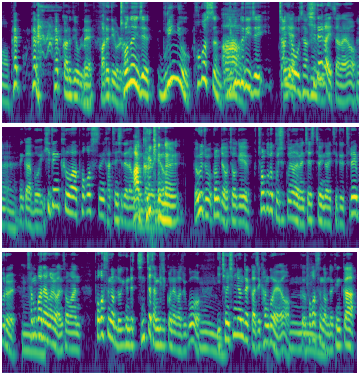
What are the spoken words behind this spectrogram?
어, 펩, 펩, 펩 가르디올라. 네, 과르디올라. 저는 이제 무리뉴, 퍼거슨 아. 이분들이 이제 짱이라고 생각해요. 시대가 있잖아요. 예, 예. 그러니까 뭐 히딩크와 퍼거슨이 같은 시대라고 아 그렇게. 옛날 여기 좀 그럼요. 저기 1999년에 맨체스터 유나이티드 트래블을 음. 3관왕을 완성한 퍼거슨 감독이 근데 진짜 장기 집권해가지고 음. 2010년대까지 간 거예요. 음. 그 퍼거슨 감독. 그러니까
